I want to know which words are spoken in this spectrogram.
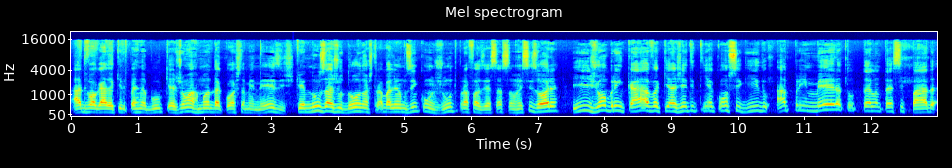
advogado aqui de Pernambuco, que é João Armando da Costa Menezes, que nos ajudou, nós trabalhamos em conjunto para fazer essa ação rescisória. E João brincava que a gente tinha conseguido a primeira tutela antecipada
